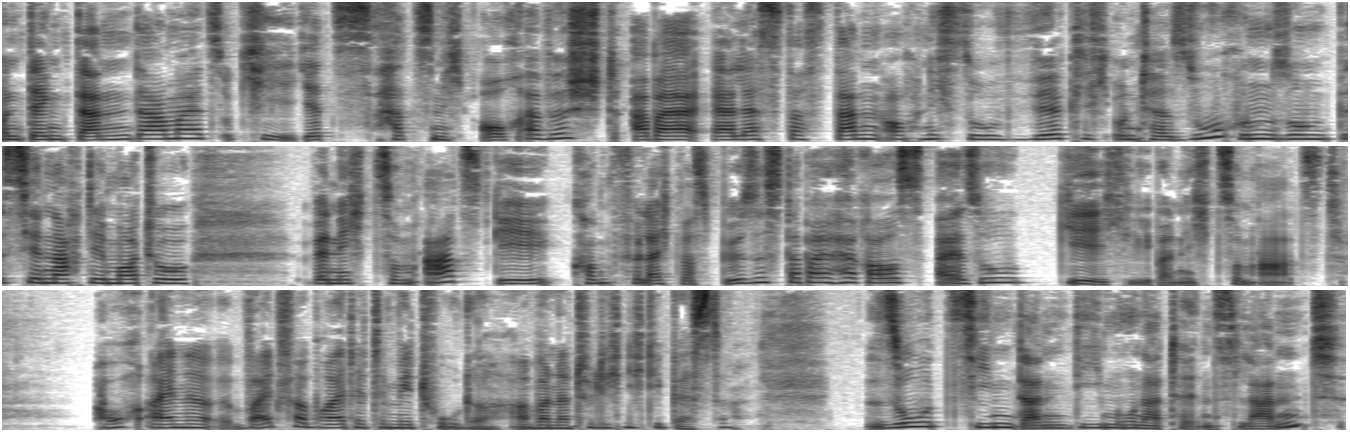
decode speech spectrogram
und denkt dann damals, okay, jetzt hat's mich auch erwischt, aber er lässt das dann auch nicht so wirklich untersuchen, so ein bisschen nach dem Motto, wenn ich zum Arzt gehe, kommt vielleicht was Böses dabei heraus, also gehe ich lieber nicht zum Arzt. Auch eine weit verbreitete Methode, aber natürlich nicht die beste. So ziehen dann die Monate ins Land,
